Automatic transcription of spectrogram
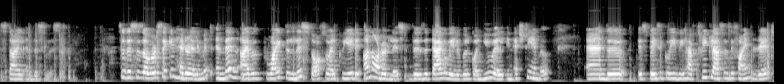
style in this list. So this is our second header element and then I will provide the list of, so I'll create an unordered list. There is a tag available called UL in HTML and uh, it's basically we have three classes defined red,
